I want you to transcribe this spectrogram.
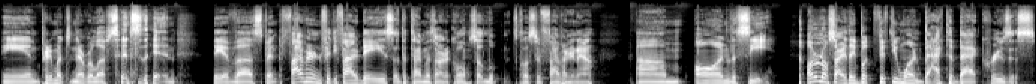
and pretty much never left since then. They have uh, spent 555 days at the time of this article, so it's close to 500 now, um, on the sea. Oh no, no, sorry, they booked 51 back-to-back cruises.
